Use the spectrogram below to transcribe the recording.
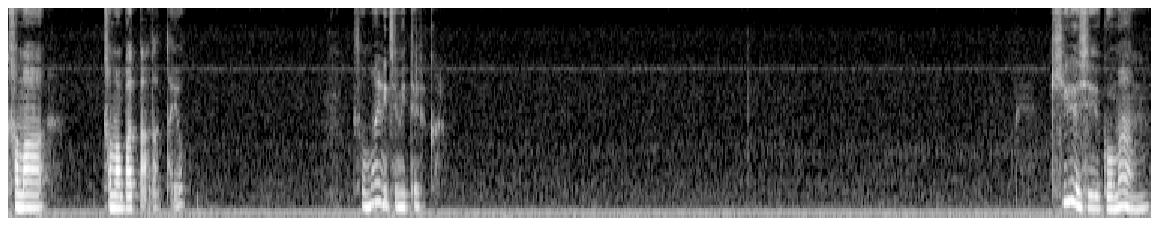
釜釜バターだったよ。そう毎日見てるから。95万。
